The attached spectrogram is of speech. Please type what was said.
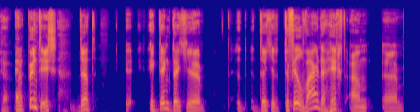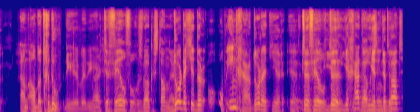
Ja. En En- het punt is dat eh, ik denk dat je, dat je te veel waarde hecht aan, eh, aan al dat gedoe. Die, die, Maar te veel volgens welke standaard? Doordat je erop ingaat, doordat je... eh, Te veel, je, te. Je gaat in je te? debat...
